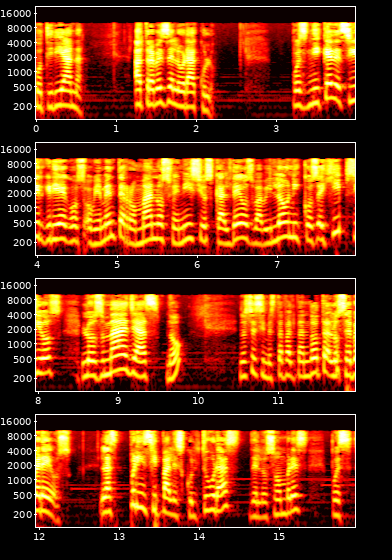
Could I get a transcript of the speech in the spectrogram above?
cotidiana a través del oráculo? Pues ni qué decir griegos, obviamente romanos, fenicios, caldeos, babilónicos, egipcios, los mayas, ¿no? No sé si me está faltando otra, los hebreos las principales culturas de los hombres, pues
